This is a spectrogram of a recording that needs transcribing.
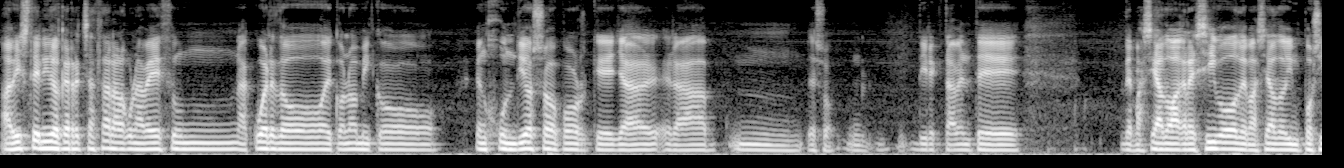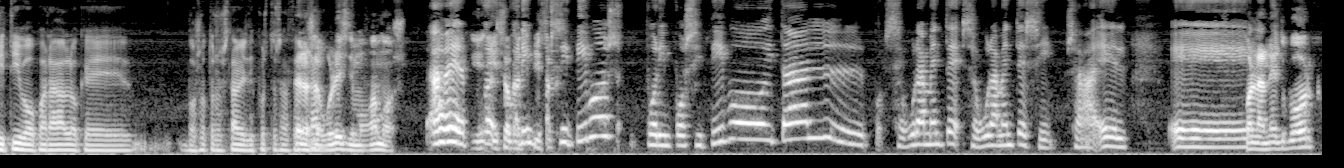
¿Habéis tenido que rechazar alguna vez un acuerdo económico enjundioso porque ya era mm, eso, directamente demasiado agresivo, demasiado impositivo para lo que vosotros estabais dispuestos a hacer. Pero segurísimo, vamos. A ver, por, impositivos, por impositivo y tal, pues seguramente, seguramente sí. O sea, el eh, con la network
